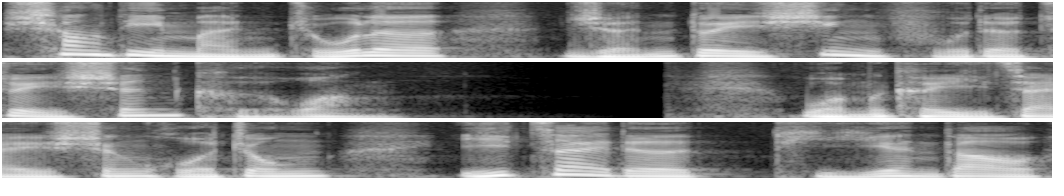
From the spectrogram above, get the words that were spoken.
上帝满足了人对幸福的最深渴望。我们可以在生活中一再地体验到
